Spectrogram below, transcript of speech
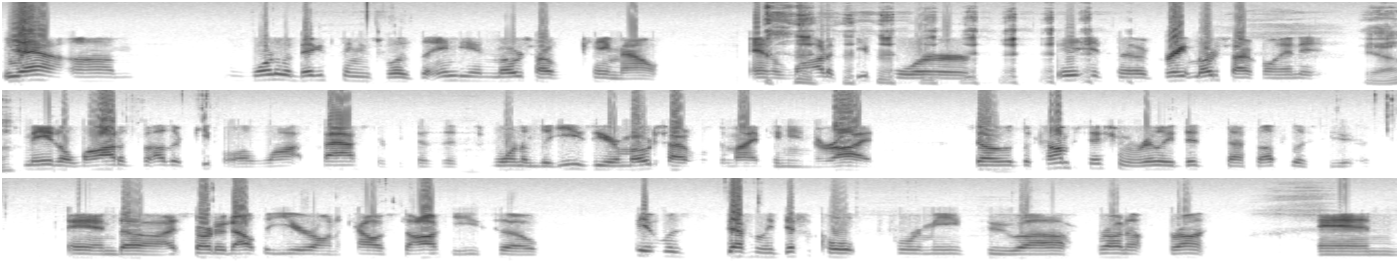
Yeah, um, one of the biggest things was the Indian motorcycle came out, and a lot of people were. It, it's a great motorcycle, and it Yeah. made a lot of other people a lot faster because it's one of the easier motorcycles, in my opinion, to ride. So the competition really did step up this year, and uh, I started out the year on a Kawasaki, so it was definitely difficult for me to uh, run up front. And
